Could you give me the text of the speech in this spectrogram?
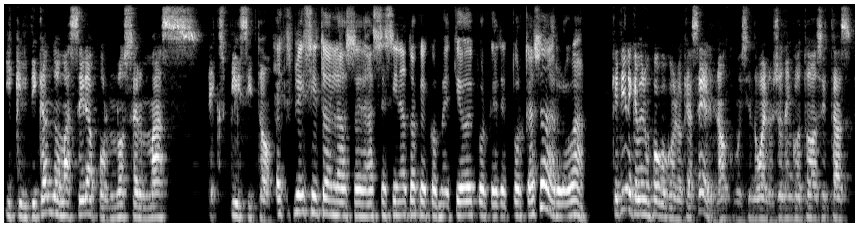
y criticando a Macera por no ser más explícito, Explícito en los asesinatos que cometió y porque por callarlo, va. que tiene que ver un poco con lo que hace él, ¿no? Como diciendo, bueno, yo tengo todas estas,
